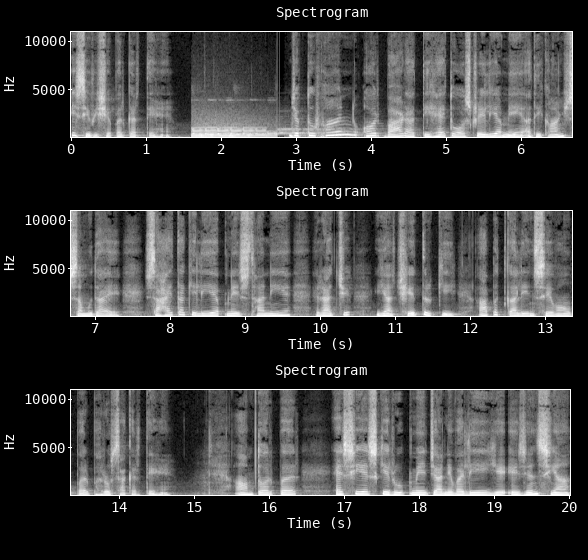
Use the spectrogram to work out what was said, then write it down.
इसी विषय पर करते हैं। जब तूफ़ान और बाढ़ आती है तो ऑस्ट्रेलिया में अधिकांश समुदाय सहायता के लिए अपने स्थानीय राज्य या क्षेत्र की आपातकालीन सेवाओं पर भरोसा करते हैं। आमतौर पर एस के रूप में जाने वाली ये एजेंसियाँ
